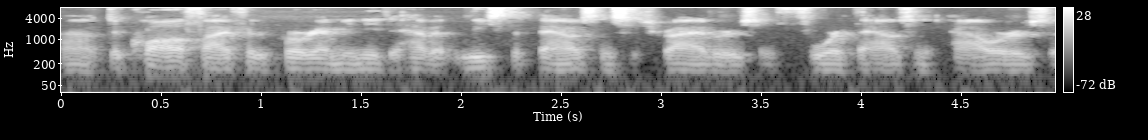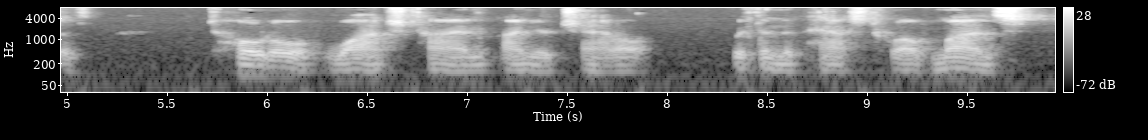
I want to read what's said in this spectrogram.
Uh, to qualify for the program, you need to have at least a thousand subscribers and 4,000 hours of total watch time on your channel within the past 12 months.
